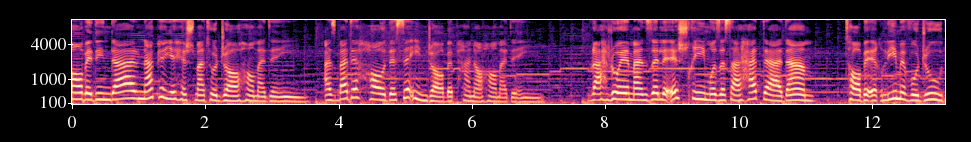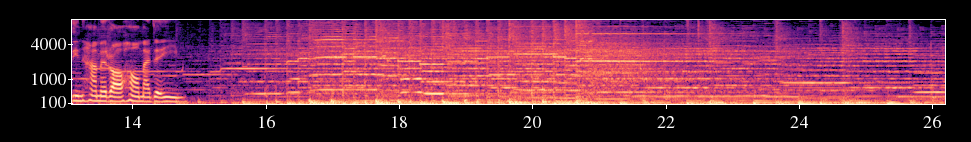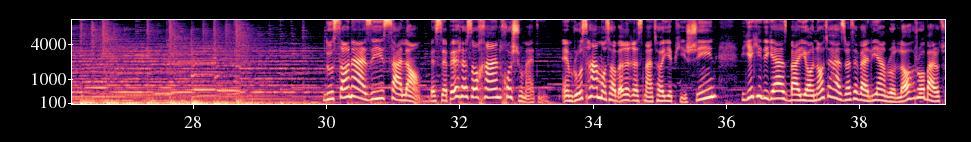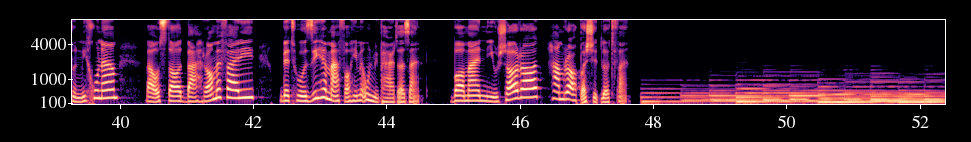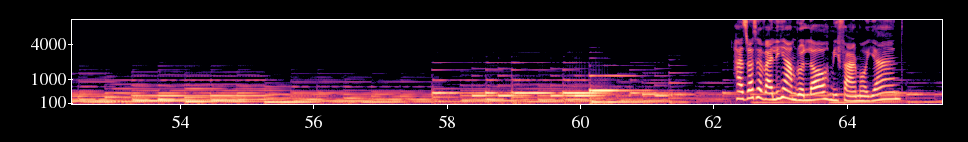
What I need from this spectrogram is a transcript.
ما بدین در نه پی حشمت و جاه آمده ایم. از بد حادثه اینجا به پناه آمده ایم. رهرو منزل عشقیم و ز سرحد عدم تا به اقلیم وجود این همه راه آمده ایم. دوستان عزیز سلام. به سپهر سخن خوش اومدین. امروز هم مطابق قسمت های پیشین یکی دیگه از بیانات حضرت ولی امرالله رو براتون می‌خونم و استاد بهرام فرید به توضیح مفاهیم اون می‌پردازن. با من نیوشاراد همراه باشید لطفاً. حضرت ولی امرالله میفرمایند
